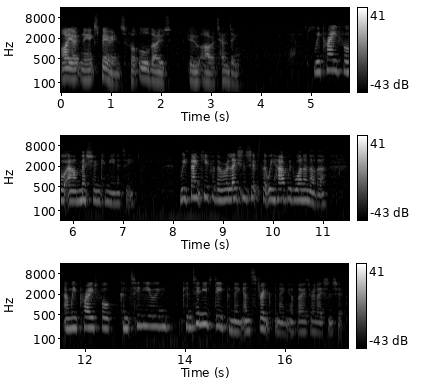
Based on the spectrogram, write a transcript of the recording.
eye opening experience for all those who are attending. We pray for our mission community. We thank you for the relationships that we have with one another, and we prayed for continuing, continued deepening and strengthening of those relationships.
